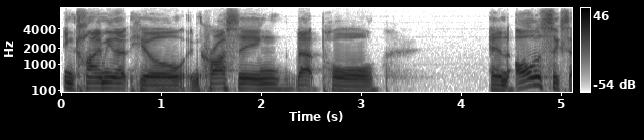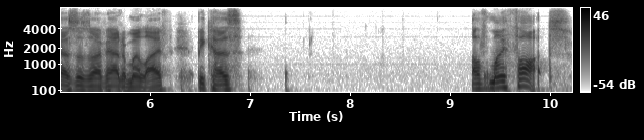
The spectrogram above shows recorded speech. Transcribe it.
in climbing that hill and crossing that pole and all the successes I've had in my life because of my thoughts.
